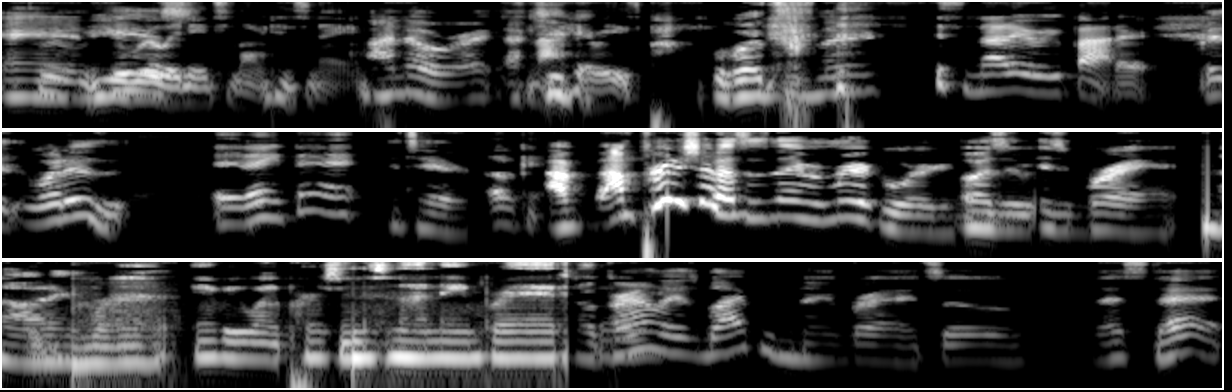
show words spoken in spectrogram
hmm, and You really need to learn his name. I know, right? I It's not keep- Harry Potter. What's his name? It's not Harry Potter. It- what is it? It ain't that. It's Harry. Okay. I, I'm pretty sure that's his name in Miracle Worker. Or is it? Is it Brad? No, it ain't Brad. Every white person is not named Brad. Apparently, it's black people named Brad. So that's that.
